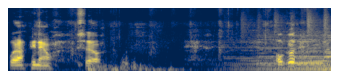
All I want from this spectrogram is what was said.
we're happy now, so all good.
